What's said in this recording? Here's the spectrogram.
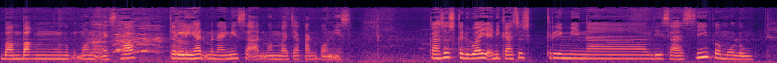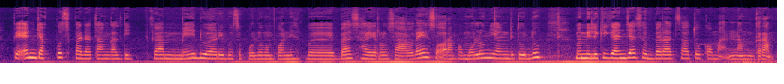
Bambang Lukmono SH terlihat menangis saat membacakan ponis. Kasus kedua yakni kasus kriminalisasi pemulung. PN Jakpus pada tanggal 3 Mei 2010 memponis bebas Hairul Saleh, seorang pemulung yang dituduh memiliki ganja seberat 1,6 gram.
